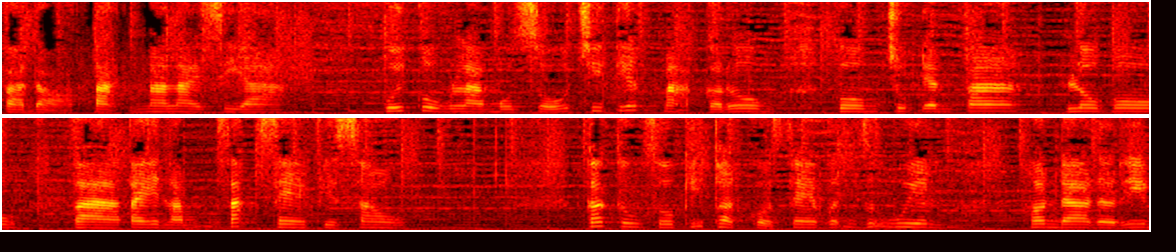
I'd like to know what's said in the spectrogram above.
và đỏ tại Malaysia. Cuối cùng là một số chi tiết mạ chrome gồm chụp đèn pha, logo và tay nắm rắc xe phía sau. Các thông số kỹ thuật của xe vẫn giữ nguyên. Honda Dream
